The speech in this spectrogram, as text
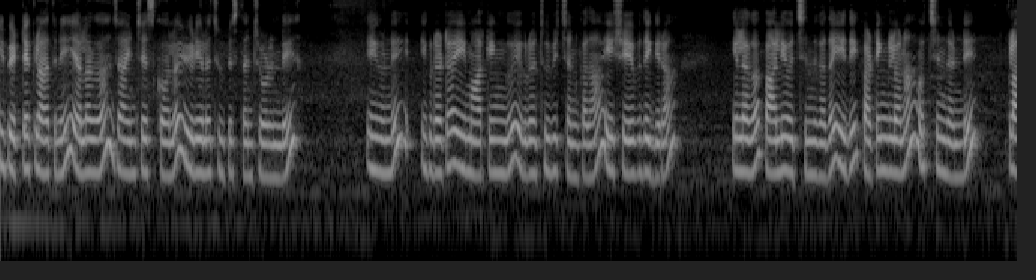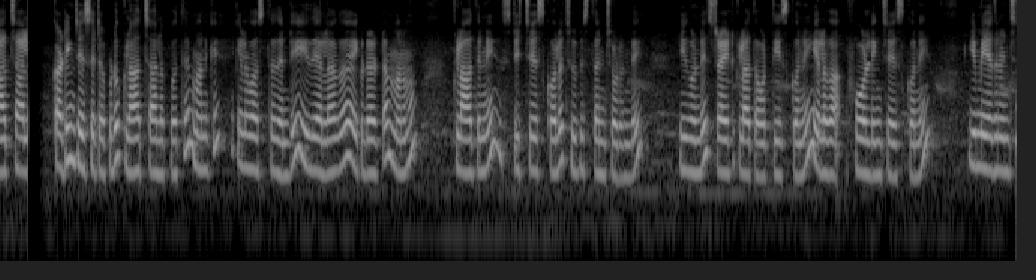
ఈ పెట్టే క్లాత్ని ఎలాగా జాయిన్ చేసుకోవాలో వీడియోలో చూపిస్తాను చూడండి. ఇదిగోండి ఇక్కడట ఈ మార్కింగ్ ఇక్కడ చూపించాను కదా ఈ షేప్ దగ్గర. ఇలాగా ఖాళీ వచ్చింది కదా ఇది కటింగ్లోన వచ్చిందండి. క్లాత్ చాలా కటింగ్ చేసేటప్పుడు క్లాత్ చాలకపోతే మనకి ఇలా వస్తుందండి. ఇది ఎలాగా ఇక్కడట మనము క్లాత్ని స్టిచ్ చేసుకోవాలో చూపిస్తాను చూడండి. ఇగోండి స్ట్రైట్ క్లాత్ ఒకటి తీసుకొని ఇలాగ ఫోల్డింగ్ చేసుకొని ఈ మీద నుంచి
